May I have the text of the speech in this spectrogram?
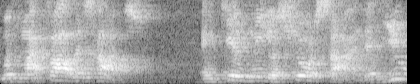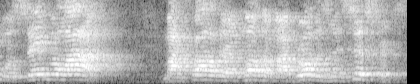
with my father's house and give me a sure sign that you will save alive my father and mother, my brothers and sisters,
